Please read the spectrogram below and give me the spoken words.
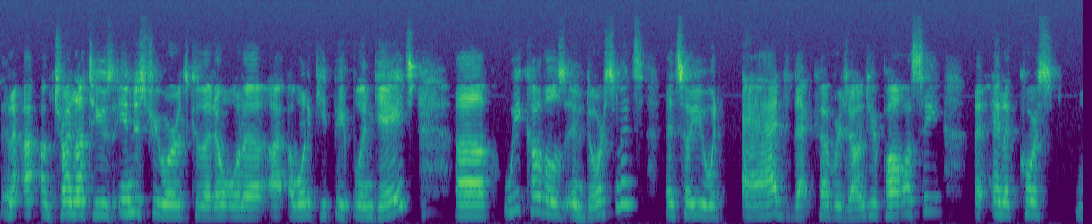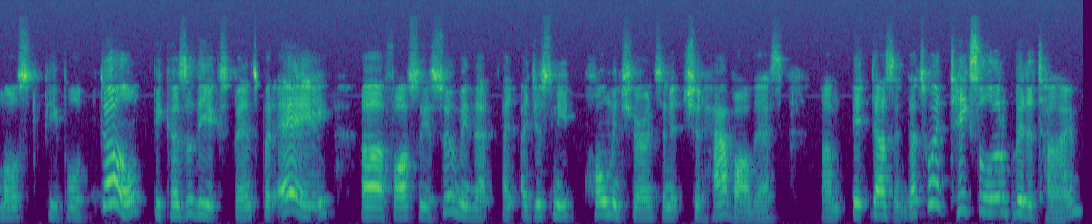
and I, am trying not to use industry words because I don't want to. I, I want to keep people engaged. Uh, we call those endorsements, and so you would add that coverage onto your policy. And of course, most people don't because of the expense. But a uh, falsely assuming that I, I, just need home insurance and it should have all this. Um, it doesn't. That's why it takes a little bit of time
